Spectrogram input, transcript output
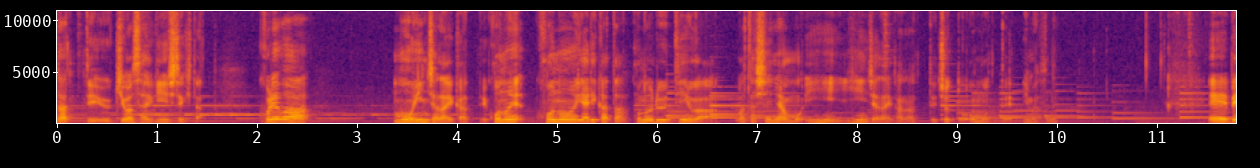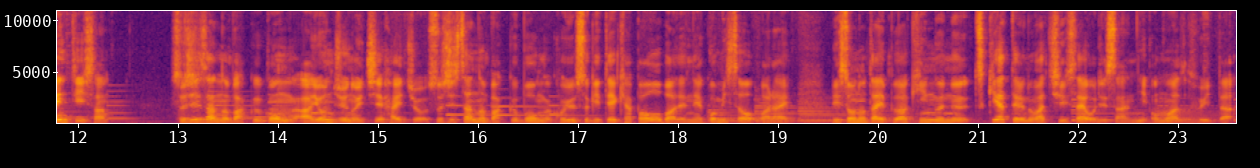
なっていう気は最近してきた。これはもういいんじゃないかってこのこのやり方このルーティンは私にはもういいいいんじゃないかなってちょっと思っていますね。えー、ベンティさん。寿司さんのバックボーンがあ40の1拝聴寿司さんのバックボーンが濃ゆすぎてキャパオーバーで寝込みそう笑い。理想のタイプはキングヌー。付き合ってるのは小さいおじさんに思わず吹いた。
